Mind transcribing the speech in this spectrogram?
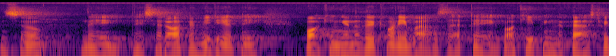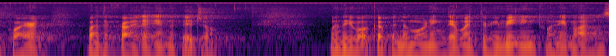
and so they, they set off immediately, walking another 20 miles that day while keeping the fast required by the Friday and the vigil. When they woke up in the morning, they went the remaining 20 miles,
